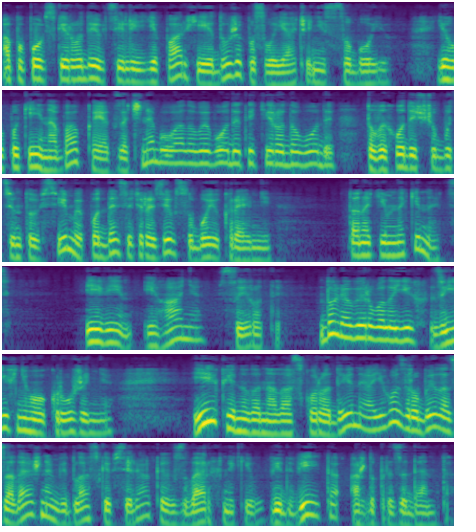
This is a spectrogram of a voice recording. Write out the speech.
а поповські роди в цілій єпархії дуже посвоячені з собою. Його покійна бабка, як зачне, бувало, виводити ті родоводи, то виходить, що буцімто всі ми по десять разів з собою кревні. Та на тім не кінець. І він, і Ганя сироти. Доля вирвала їх з їхнього окруження. Її кинула на ласку родини, а його зробила залежним від ласки всіляких зверхників, від війта аж до президента.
